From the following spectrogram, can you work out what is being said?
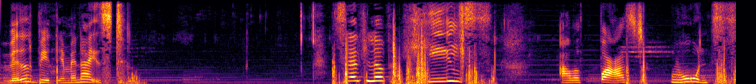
will be diminished self-love heals our past wounds.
